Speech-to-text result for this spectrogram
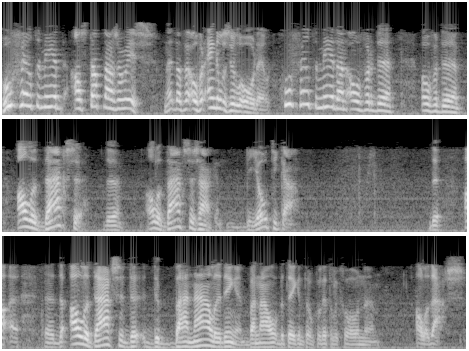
Hoeveel te meer als dat nou zo is, hè, dat we over engelen zullen oordelen, hoeveel te meer dan over de, over de alledaagse, de alledaagse zaken, biotica, de, uh, de alledaagse, de, de banale dingen. Banaal betekent ook letterlijk gewoon uh, alledaags.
